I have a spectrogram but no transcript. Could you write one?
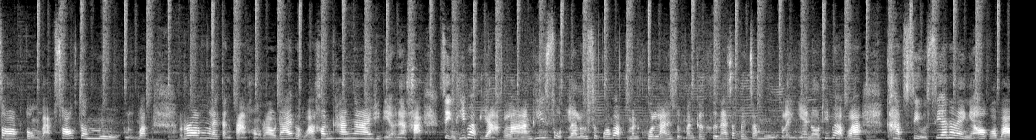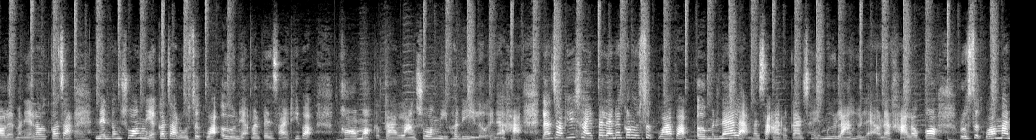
ซอกตรงแบบซอกจมูก หรือแบบร่องอะไรต่างๆ ของเราได้แบบว่าค่อนข้างง่ายทีเดียวนะคะ สิ่งที่แบบอยากล้างที่สุดแล้วรู้สึกว่าแบบมันควรล้างที่สุดมันก็คือน่าจะเป็นจมูกอะไรเงี้ยเนาะที่แบบว่าขัดสิวเซียนอะไรเงี้ยออกเบาๆอะไรแบบนี้เราก็จะเน้นตรงช่วงเนี้ยก็จะจะรู้สึกว่าเออเนี่ยมันเป็นไซส์ที่แบบพอเหมาะกับการล้างช่วงนี้พอดีเลยนะคะ หลังจากที่ใช้ไปแล้วเนี่ยก็รู้สึกว่าแบบเออมันแน่แหละมันสะอาดกว่าการใช้มือล้างอยู่แล้วนะคะแล้วก็รู้สึกว่ามัน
